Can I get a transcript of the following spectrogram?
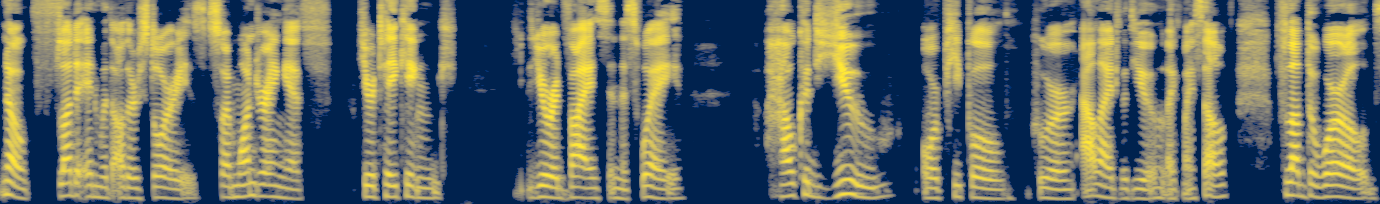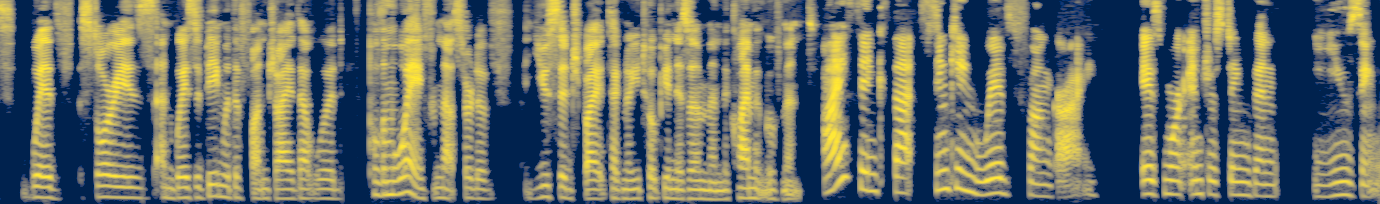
No, flood it in with other stories. So I'm wondering if you're taking your advice in this way, how could you or people who are allied with you, like myself, flood the world with stories and ways of being with the fungi that would pull them away from that sort of usage by techno utopianism and the climate movement? I think that thinking with fungi is more interesting than using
